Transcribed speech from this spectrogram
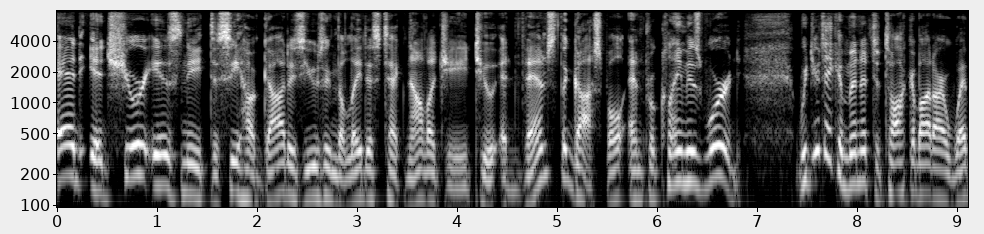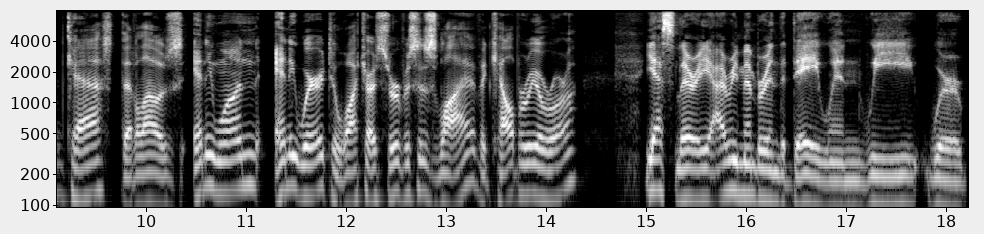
Ed, it sure is neat to see how God is using the latest technology to advance the gospel and proclaim His word. Would you take a minute to talk about our webcast that allows anyone, anywhere to watch our services live at Calvary Aurora? Yes, Larry. I remember in the day when we were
